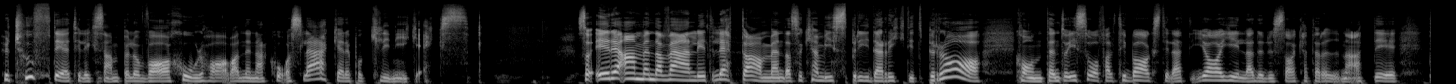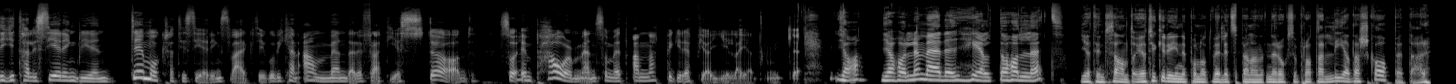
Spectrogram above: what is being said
Hur tufft det är till exempel att vara jourhavande narkosläkare på klinik X. Så är det användarvänligt, lätt att använda så kan vi sprida riktigt bra content. Och i så fall tillbaks till att jag gillade du sa Katarina att det, digitalisering blir en demokratiseringsverktyg och vi kan använda det för att ge stöd. Så mm. empowerment som är ett annat begrepp jag gillar jättemycket. Ja, jag håller med dig helt och hållet. Jätteintressant och jag tycker du är inne på något väldigt spännande när du också pratar ledarskapet där.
